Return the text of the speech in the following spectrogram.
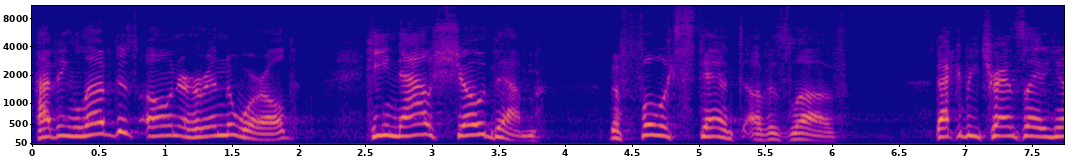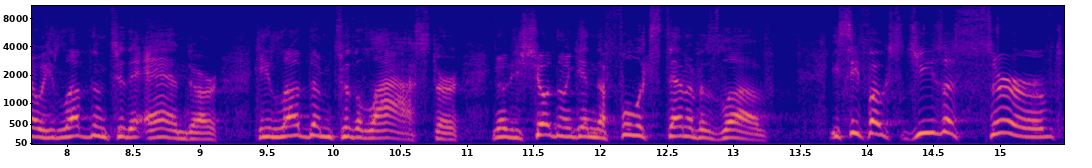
having loved his own who are in the world, he now showed them the full extent of his love. That could be translated, you know, he loved them to the end, or he loved them to the last, or, you know, he showed them again the full extent of his love. You see, folks, Jesus served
